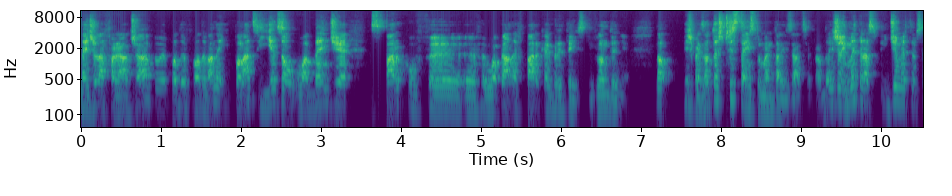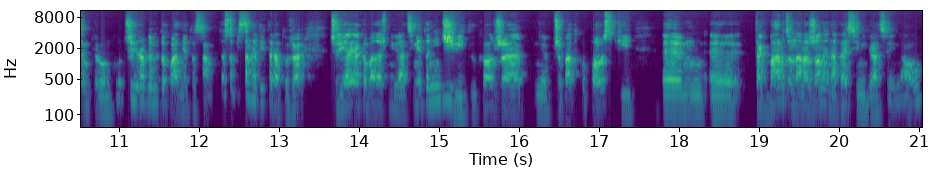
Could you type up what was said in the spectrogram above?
Nigela Farage'a były podawane i Polacy jedzą łabędzie z parków, łapane w parkach brytyjskich w Londynie. no wiecie Państwo, no to jest czysta instrumentalizacja, prawda? Jeżeli my teraz idziemy w tym samym kierunku, czyli robimy dokładnie to samo. To jest opisane w literaturze, czyli ja jako badacz migracji, mnie to nie dziwi, tylko że w przypadku Polski tak bardzo narażonej na presję migracyjną,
